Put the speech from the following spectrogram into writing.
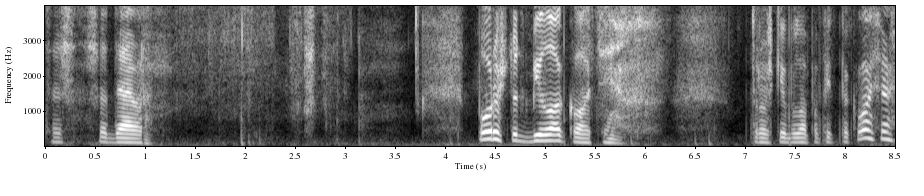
Це ж шедевр. Поруч тут біла акація. Трошки була попідпеклася,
